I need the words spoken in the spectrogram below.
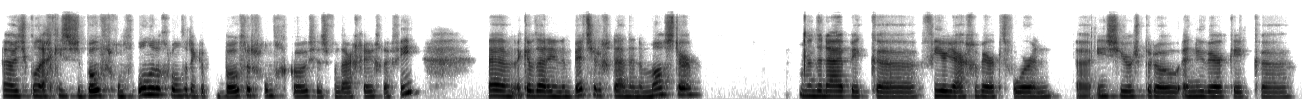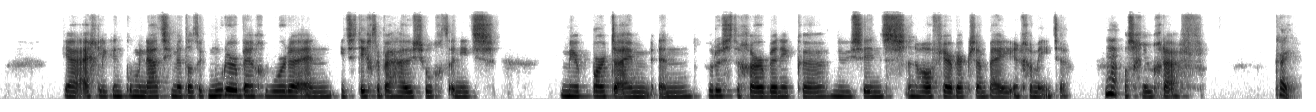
Uh, je kon echt kiezen tussen boven de grond of onder de grond. En ik heb boven de grond gekozen, dus vandaar geografie. Um, ik heb daarin een bachelor gedaan en een master. En daarna heb ik uh, vier jaar gewerkt voor een ingenieursbureau. En nu werk ik ja, eigenlijk in combinatie met dat ik moeder ben geworden en iets dichter bij huis zocht en iets meer parttime en rustiger ben ik uh, nu sinds een half jaar werkzaam bij een gemeente hm. als geograaf. Oké. Okay.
